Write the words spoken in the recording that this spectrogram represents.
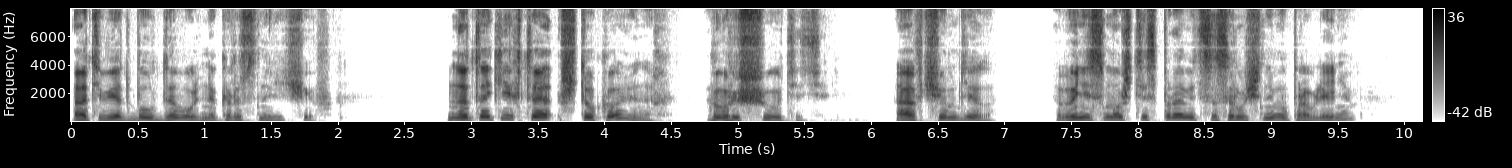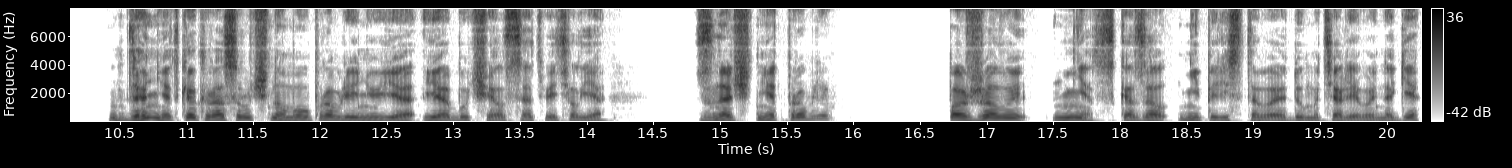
Ответ был довольно красноречив. «На таких-то штуковинах? Вы шутите. А в чем дело? Вы не сможете справиться с ручным управлением?» «Да нет, как раз ручному управлению я и обучался», — ответил я. «Значит, нет проблем?» «Пожалуй, нет», — сказал, не переставая думать о левой ноге,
